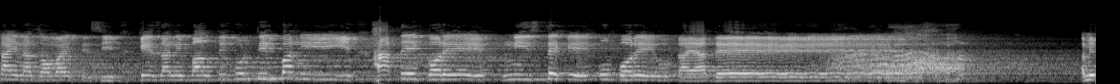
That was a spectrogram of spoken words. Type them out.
তাই না জমাইতেছি। কে জানি বালতি ভর্তি পানি হাতে করে নিচ থেকে উপরে উঠায়া দে আমি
